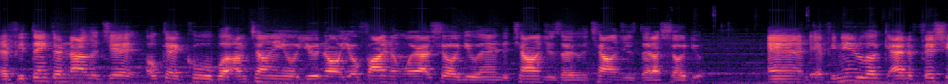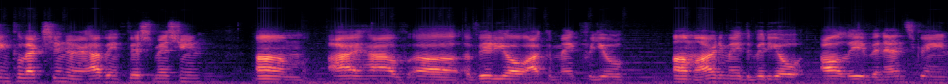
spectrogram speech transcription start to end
If you think they're not legit, okay, cool. But I'm telling you, you know, you'll find them where I showed you. And the challenges are the challenges that I showed you. And if you need to look at a fishing collection or having fish mission, um, I have uh, a video I can make for you. Um, I already made the video. I'll leave an end screen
